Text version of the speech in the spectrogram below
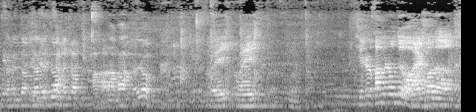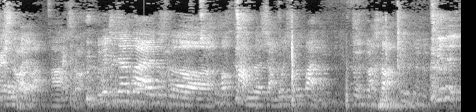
三分钟，三分钟，三分钟。好好，喇叭，哎呦。喂喂，嗯，其实三分钟对我来说呢，开始了啊，开始了。因为之前在那个 Top Time 呢讲过一分半的，啊，因为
